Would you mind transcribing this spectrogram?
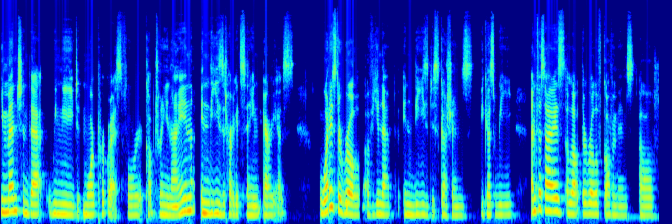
You mentioned that we need more progress for COP29 in these target setting areas. What is the role of UNEP in these discussions? Because we emphasize a lot the role of governments, of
